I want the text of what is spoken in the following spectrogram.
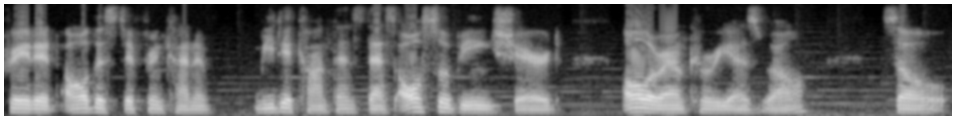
created all this different kind of media contents that's also being shared all around Korea as well. So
